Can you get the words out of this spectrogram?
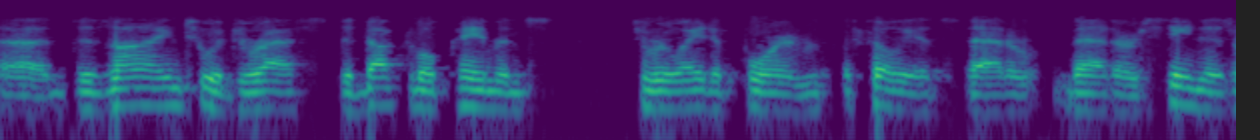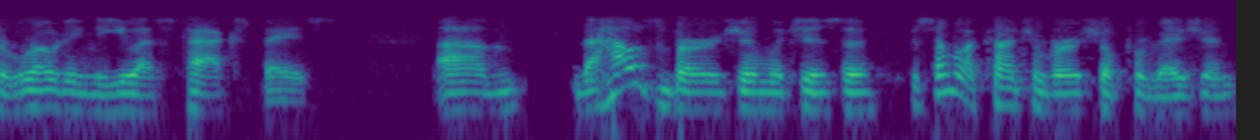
uh, designed to address deductible payments to related foreign affiliates that are, that are seen as eroding the U.S. tax base. Um, the House version, which is a somewhat controversial provision,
